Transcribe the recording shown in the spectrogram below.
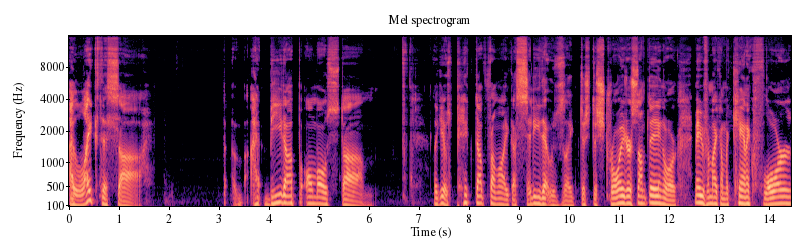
I like this uh, beat up almost um, like it was picked up from like a city that was like just destroyed or something, or maybe from like a mechanic floor,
